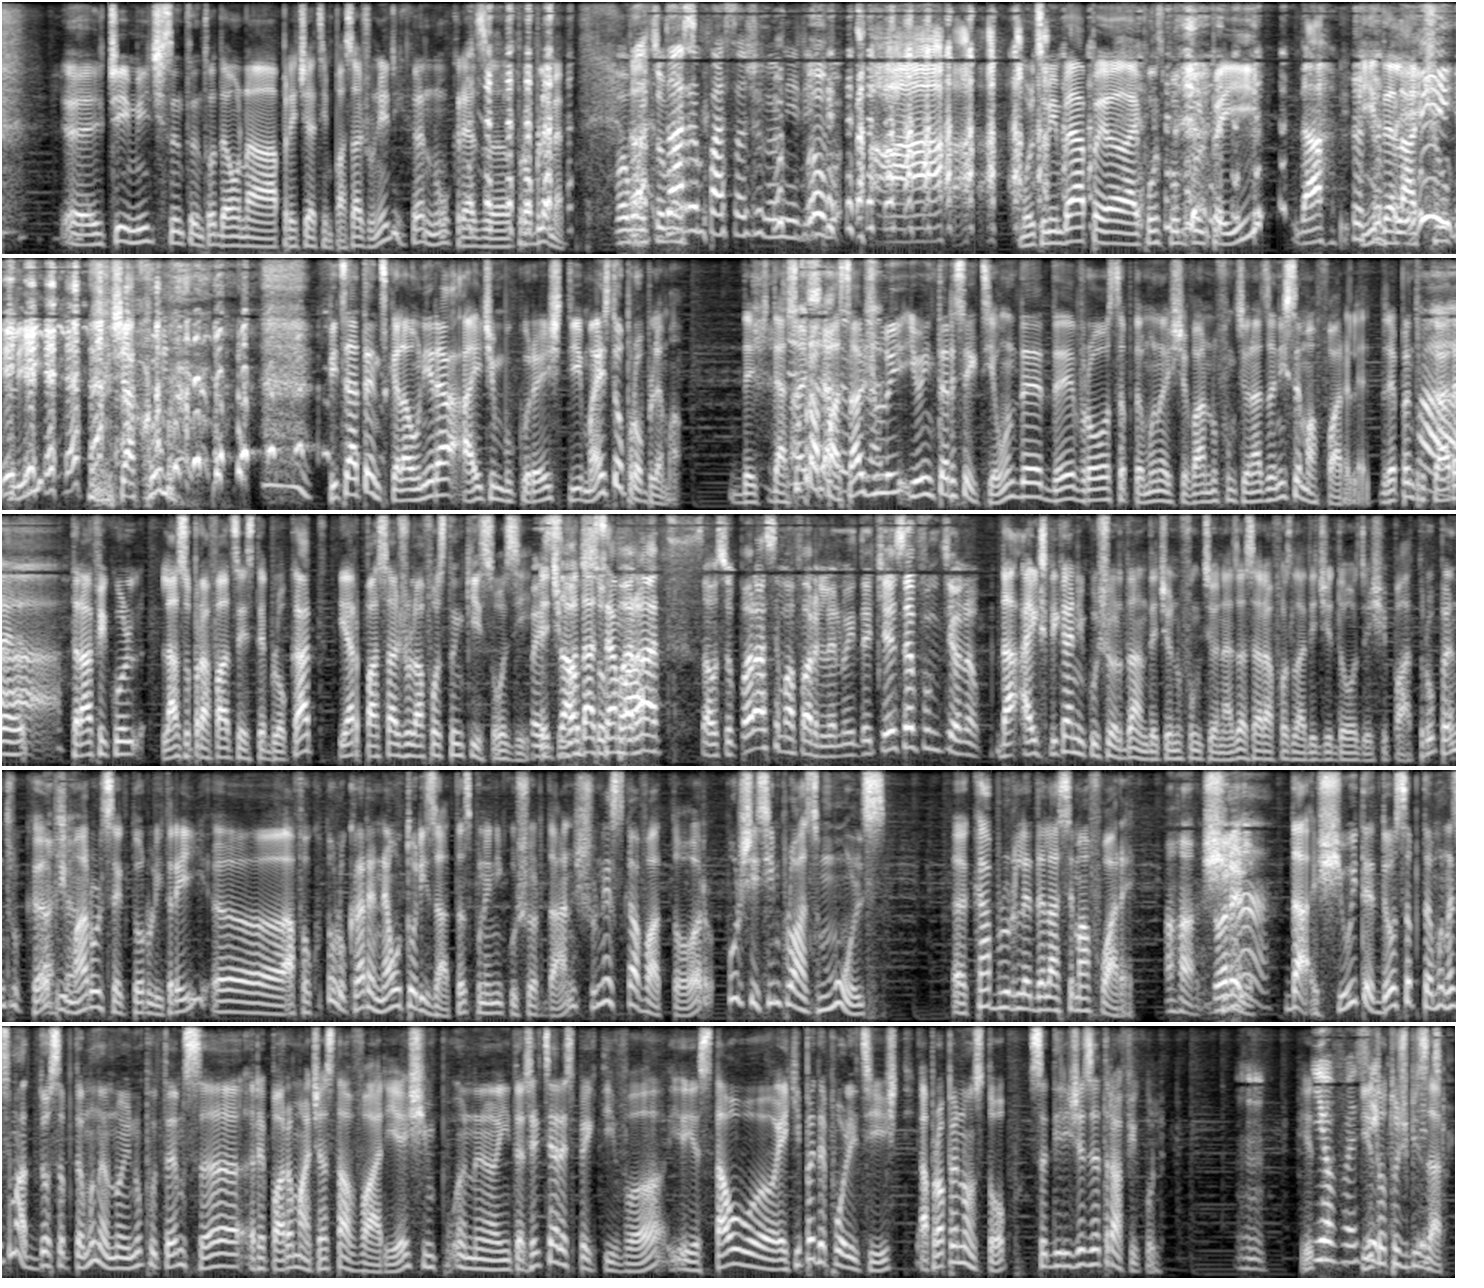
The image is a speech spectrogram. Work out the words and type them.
cei mici sunt întotdeauna apreciați în pasajul unirii că nu creează probleme. Vă Da, mulțumesc. doar în pasajul Unirii. Vă mu- Mulțumim, Bea, pe, ai pus punctul pe I, Da. I de la Ciucli și acum fiți atenți că la Unirea aici în București mai este o problemă. Deci deasupra Așa. pasajului e o intersecție unde de vreo o săptămână și ceva nu funcționează nici semafoarele, drept pentru Ah. care traficul la suprafață este blocat, iar pasajul a fost închis o zi. Păi deci s-au vă dați supărat, seama, S-au supărat semafoarele. Noi de ce să funcționăm? da, a explicat Nicu Șordan de ce nu funcționează, seara a fost la Digi24, pentru că Așa. primarul sectorului 3 uh, a făcut o lucrare neautorizată, spune Nicu Șordan, și un excavator pur și simplu a smuls uh, cablurile de la semafoare. Aha, Și- Dorel. Da, și uite, de o săptămână, zi de o săptămână noi nu putem să reparăm această avarie și în, în uh, intersecția respectivă e- stau uh, echipe de polițiști, aproape non-stop, să dirigeze traficul. Mhm. E, Eu vă e zic, totuși bizar. Deci,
